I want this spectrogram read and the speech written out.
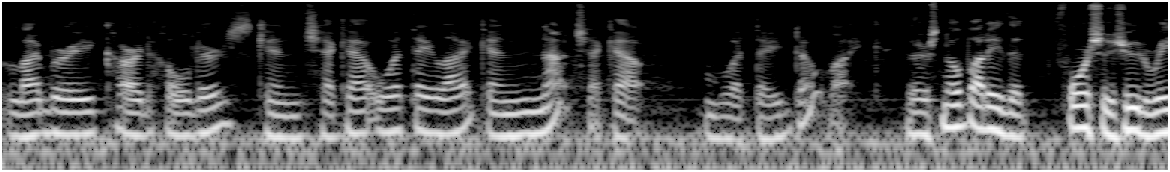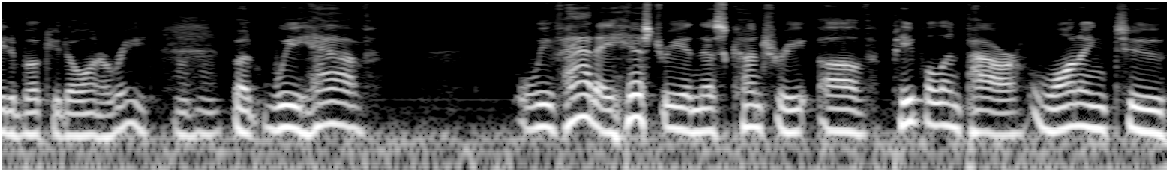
library card holders can check out what they like and not check out what they don't like. There's nobody that forces you to read a book you don't want to read. Mm-hmm. But we have we've had a history in this country of people in power wanting to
